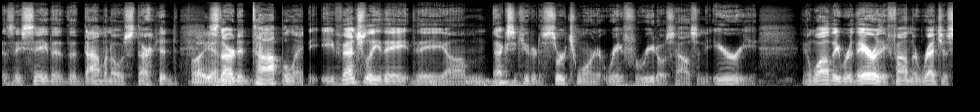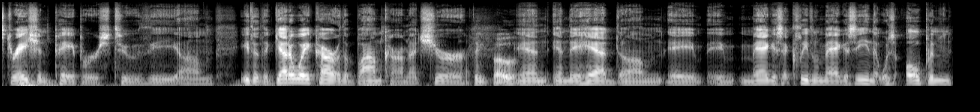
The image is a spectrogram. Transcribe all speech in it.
as they say, the, the dominoes started Well, yeah, started toppling. Eventually, they they um, executed a search warrant at Ray Ferrito's house in Erie, and while they were there, they found the registration papers to the um, either the getaway car or the bomb car. I'm not sure. I think both. And and they had um, a a magazine, a Cleveland magazine, that was open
